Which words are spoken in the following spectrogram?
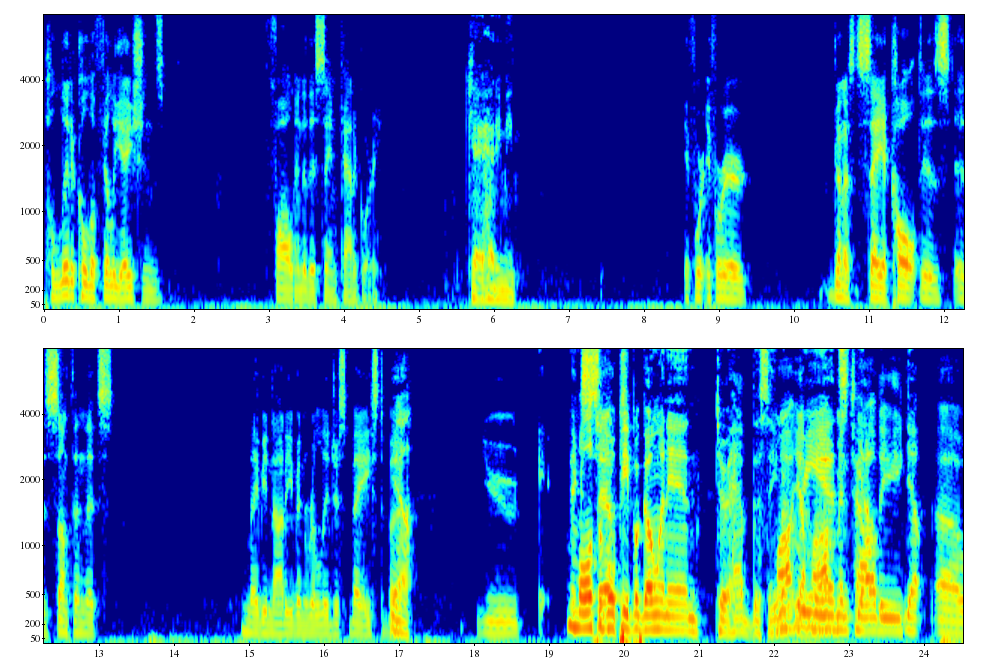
political affiliations fall into this same category Okay. How do you mean? if we're if we're gonna say a cult is is something that's maybe not even religious based but yeah. you multiple people going in to have the same mob, yeah, mob mentality. Yep. Uh,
